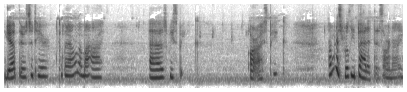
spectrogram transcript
Yep, there's a tear coming out of my eye as we speak. Or I speak. I'm just really bad at this, aren't I?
